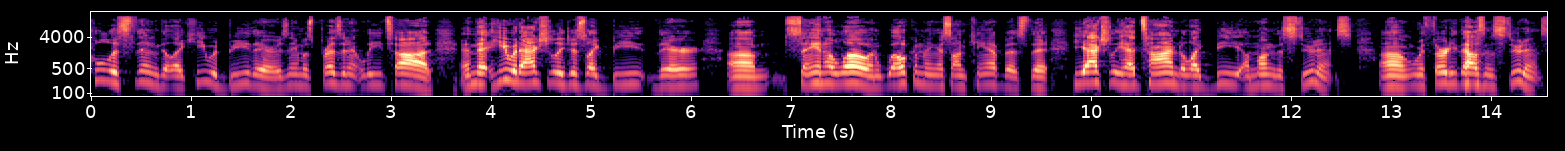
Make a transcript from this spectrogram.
coolest thing that like he would be there. His name was President Lee Todd. And that he would actually just like be there um, saying hello and welcoming us on campus, that he actually had time to like be among the students um, with 30,000 students.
